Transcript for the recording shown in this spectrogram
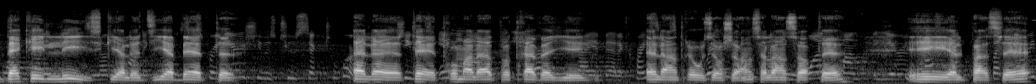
Becky Lees, qui a le diabète, elle était trop malade pour travailler. Elle entrait aux urgences, elle en sortait et elle passait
